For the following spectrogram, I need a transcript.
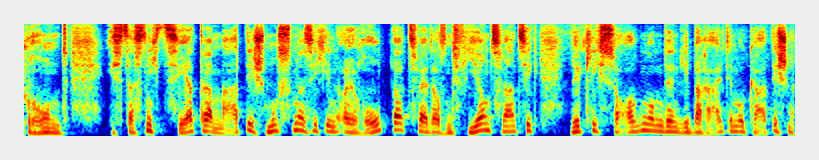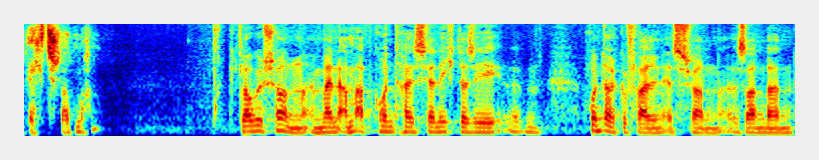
Abgrund. Ist das nicht sehr dramatisch? Muss man sich in Europa 2024 wirklich Sorgen um den liberal-demokratischen Rechtsstaat machen? Ich glaube schon. Ich meine, am Abgrund heißt ja nicht, dass sie ähm, runtergefallen ist schon, sondern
